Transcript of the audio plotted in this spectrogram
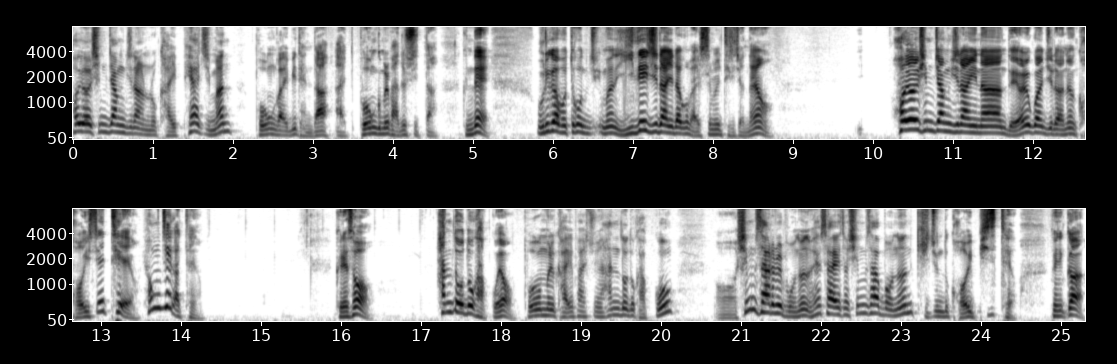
허혈 심장 질환으로 가입해야지만 보험 가입이 된다. 아, 보험금을 받을 수 있다. 근데 우리가 보통은 이대 질환이라고 말씀을 드리잖아요. 허혈 심장 질환이나 뇌혈관 질환은 거의 세트예요. 형제 같아요. 그래서 한도도 같고요. 보험을 가입할 수 있는 한도도 같고 어, 심사를 보는 회사에서 심사 보는 기준도 거의 비슷해요. 그러니까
